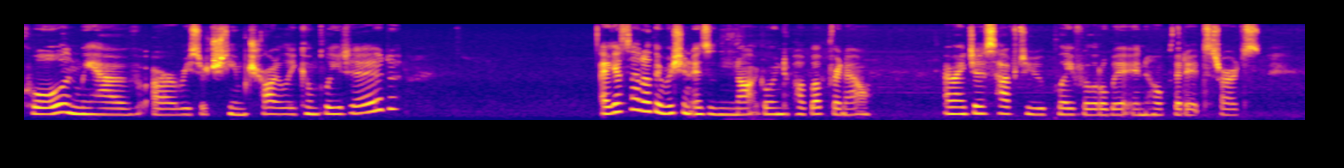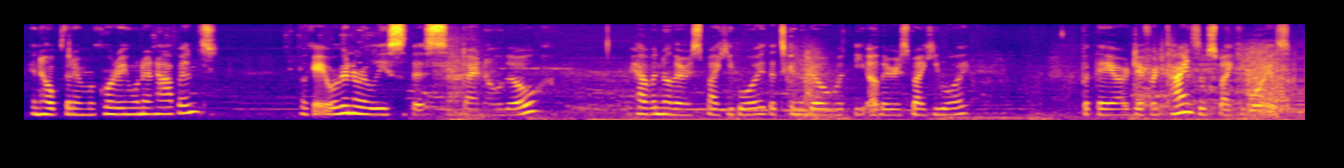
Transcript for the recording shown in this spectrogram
Cool, and we have our research team Charlie completed. I guess that other mission is not going to pop up for now. I might just have to play for a little bit and hope that it starts and hope that I'm recording when it happens. Okay, we're gonna release this dino though. We have another spiky boy that's gonna go with the other spiky boy. But they are different kinds of spiky boys.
